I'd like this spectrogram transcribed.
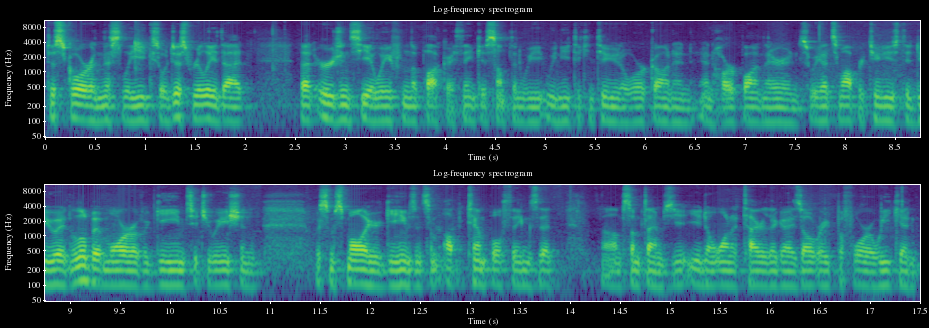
to score in this league. So just really that that urgency away from the puck, I think, is something we, we need to continue to work on and, and harp on there. And so we had some opportunities to do it, a little bit more of a game situation with some smaller games and some up tempo things that um, sometimes you, you don't want to tire the guys out right before a weekend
